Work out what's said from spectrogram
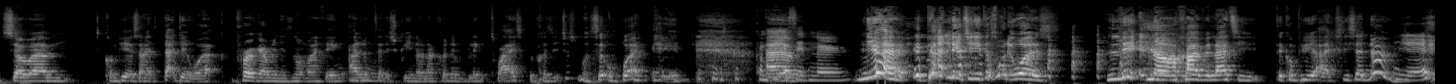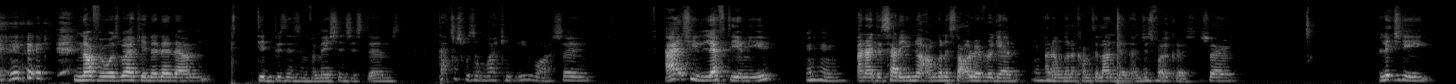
So um computer science that didn't work. Programming is not my thing. I Mm-hmm. looked at the screen and I couldn't blink twice because it just wasn't working. Computer Um, said no. yeah, that literally that's what it was. Lit- no, I can't even lie to you. The computer actually said no. Yeah. Nothing was working, and then um did business information systems. That just wasn't working either. So I actually left DMU hmm and I decided, you know, I'm gonna start all over again, and I'm gonna come to London and just Mm-hmm. focus. So, literally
